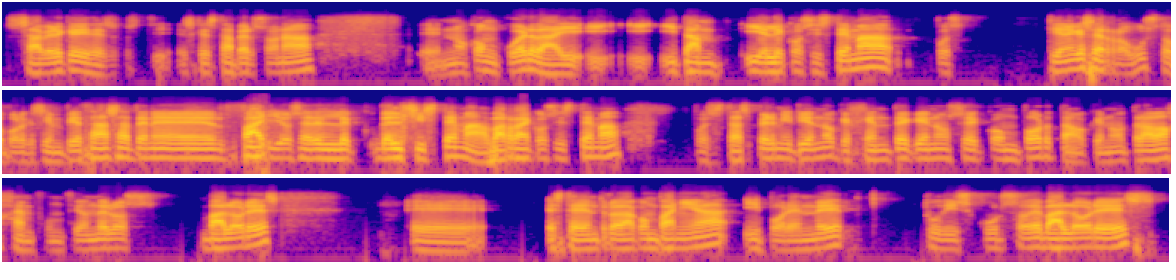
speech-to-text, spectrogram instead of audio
saber que dices, es que esta persona eh, no concuerda y, y, el ecosistema, pues tiene que ser robusto, porque si empiezas a tener fallos en el, del sistema barra ecosistema, pues estás permitiendo que gente que no se comporta o que no trabaja en función de los valores eh, esté dentro de la compañía y por ende tu discurso de valores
